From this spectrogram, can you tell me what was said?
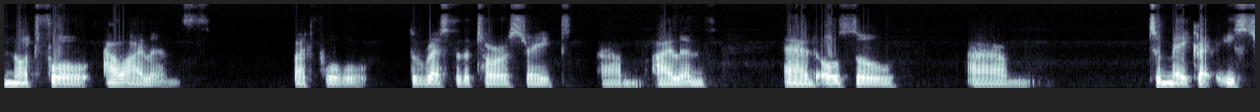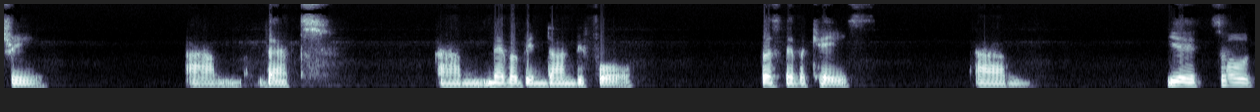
not for our islands, but for the rest of the Torres Strait um, Islands and also um, to make a history um, that um, never been done before. First ever case. Um, yeah, so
